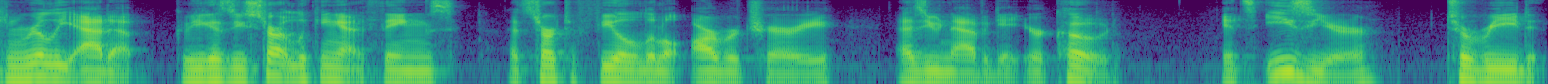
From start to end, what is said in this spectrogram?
can really add up because you start looking at things that start to feel a little arbitrary as you navigate your code. It's easier to read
